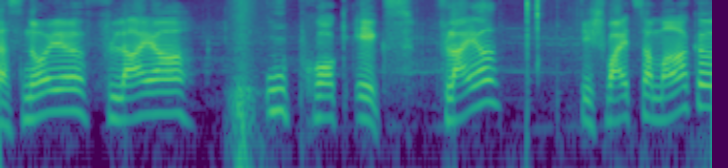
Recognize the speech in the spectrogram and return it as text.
das neue Flyer U-Proc X. Flyer, die Schweizer Marke,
